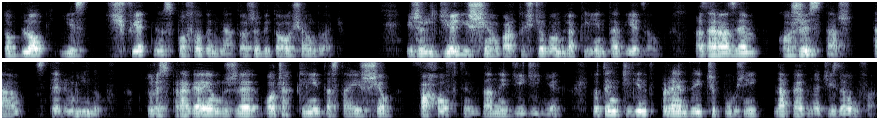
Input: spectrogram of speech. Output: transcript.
to blog jest świetnym sposobem na to, żeby to osiągnąć. Jeżeli dzielisz się wartościową dla klienta wiedzą, a zarazem korzystasz tam z terminów, które sprawiają, że w oczach klienta stajesz się fachowcem w danej dziedzinie, to ten klient prędzej czy później na pewno Ci zaufa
